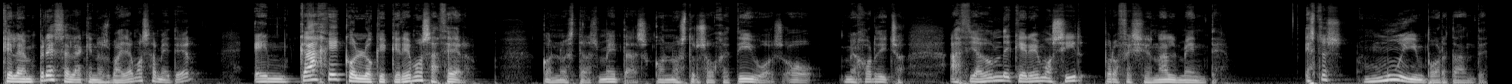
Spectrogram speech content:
que la empresa en la que nos vayamos a meter encaje con lo que queremos hacer, con nuestras metas, con nuestros objetivos, o mejor dicho, hacia dónde queremos ir profesionalmente. Esto es muy importante.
